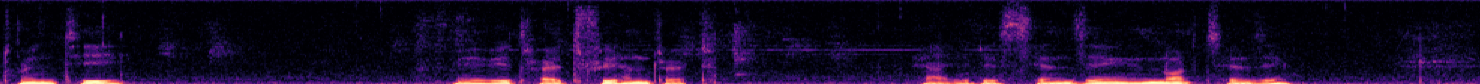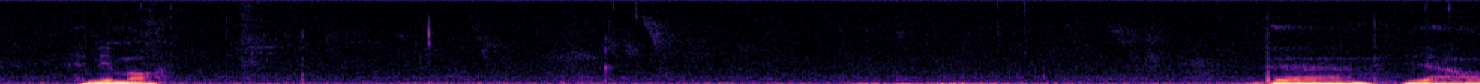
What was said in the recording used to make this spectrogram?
Twenty. Maybe try three hundred. Yeah it is changing not changing anymore then yeah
